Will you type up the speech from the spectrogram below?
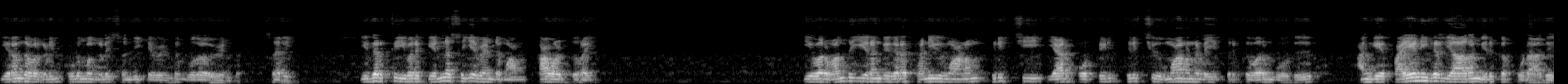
இறந்தவர்களின் குடும்பங்களை சந்திக்க வேண்டும் உதவ வேண்டும். சரி. இதற்கு இவருக்கு என்ன செய்ய வேண்டுமாம் காவல்துறை? இவர் வந்து இறங்குகிற தனி விமானம் திருச்சி ஏர்போர்ட்டில் திருச்சி விமான நிலையத்திற்கு வரும்போது அங்கே பயணிகள் யாரும் இருக்கக்கூடாது.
